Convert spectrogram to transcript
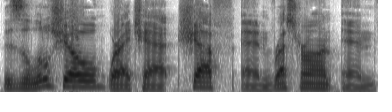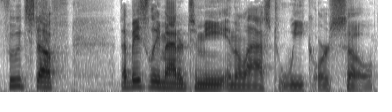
this is a little show where I chat chef and restaurant and food stuff that basically mattered to me in the last week or so.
